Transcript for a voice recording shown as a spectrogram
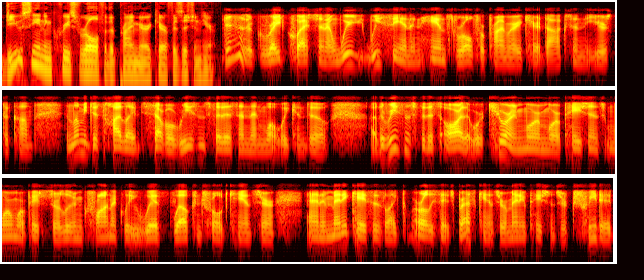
Do you see an increased role for the primary care physician here? This is a great question, and we, we see an enhanced role for primary care docs in the years to come. And let me just highlight several reasons for this and then what we can do. Uh, the reasons for this are that we're curing more and more patients. More and more patients are living chronically with well controlled cancer. And in many cases, like early stage breast cancer, many patients are treated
